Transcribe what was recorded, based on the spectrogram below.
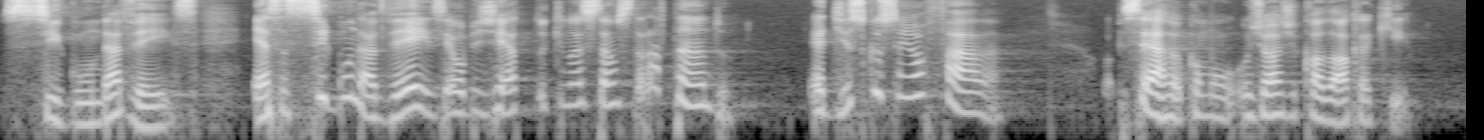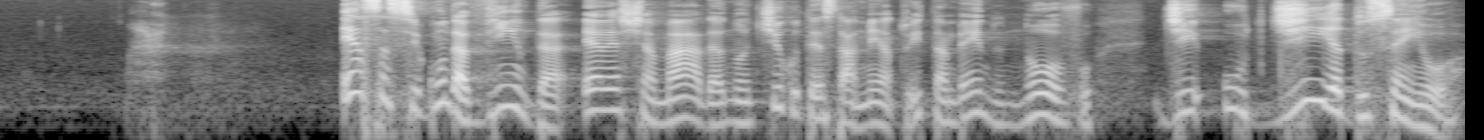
segunda vez. Essa segunda vez é objeto do que nós estamos tratando. É disso que o Senhor fala. Observa como o Jorge coloca aqui. Essa segunda vinda, ela é chamada no Antigo Testamento e também no Novo de o dia do Senhor.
